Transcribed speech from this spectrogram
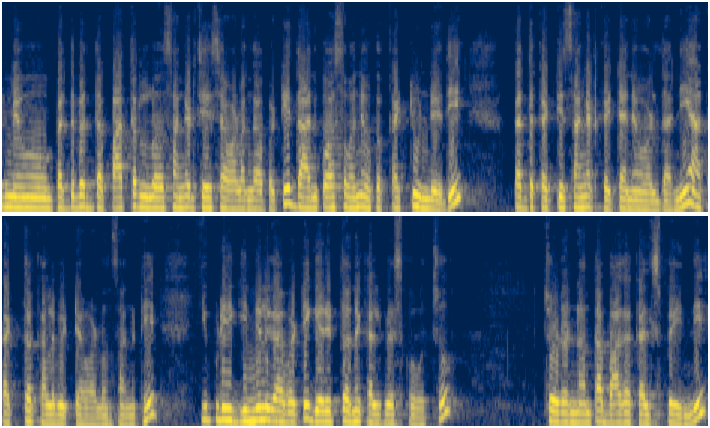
మేము పెద్ద పెద్ద పాత్రల్లో సంగటి చేసేవాళ్ళం కాబట్టి దానికోసమని ఒక కట్టి ఉండేది. పెద్ద కట్టి సంగటి కట్టి అనేవాళ్ళు దాన్ని. ఆ కట్టితో కలబెట్టేవాళ్ళం సంగటి. ఇప్పుడు ఈ గిన్నెలు కాబట్టి గెరెట్తోనే కలిపేసుకోవచ్చు. చూడండి అంతా బాగా కలిసిపోయింది.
